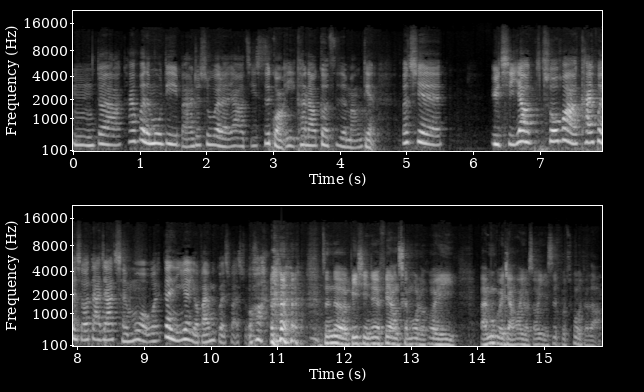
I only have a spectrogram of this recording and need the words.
嗯，对啊，开会的目的本来就是为了要集思广益，看到各自的盲点。而且，与其要说话，开会的时候大家沉默，我更宁愿有白木鬼出来说话。真的，比起那个非常沉默的会议，白木鬼讲话有时候也是不错的啦。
